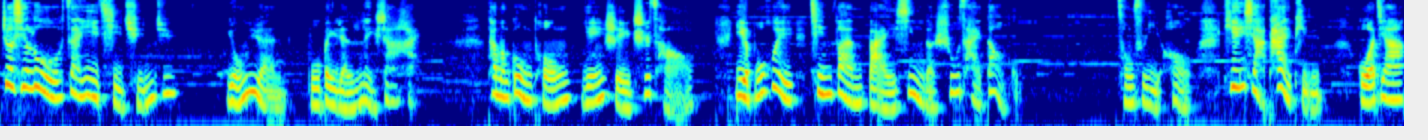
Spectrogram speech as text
这些鹿在一起群居，永远不被人类杀害。他们共同饮水吃草，也不会侵犯百姓的蔬菜稻谷。从此以后，天下太平，国家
